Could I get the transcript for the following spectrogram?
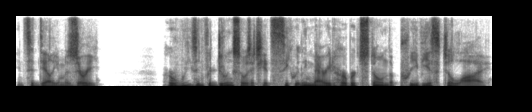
in Sedalia, Missouri. Her reason for doing so is that she had secretly married Herbert Stone the previous July.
